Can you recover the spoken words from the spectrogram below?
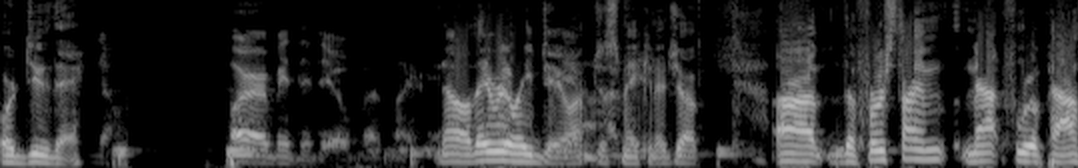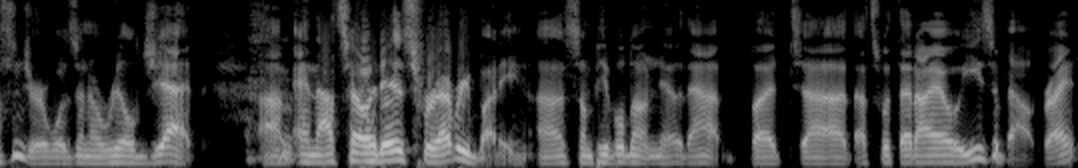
Or do they? No. Or I mean, they do, but like no, they really do. Yeah, I'm just I making mean- a joke. Uh, the first time Matt flew a passenger was in a real jet, um, and that's how it is for everybody. Uh, some people don't know that, but uh, that's what that IOE is about, right?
